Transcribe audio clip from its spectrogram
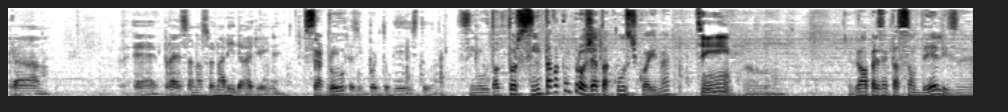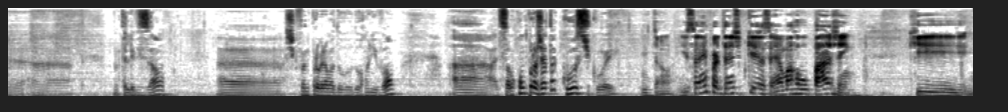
pra, é, pra essa nacionalidade aí, né? Certo. Letras em português, tudo. Sim, o Dr. Sim tava com um projeto acústico aí, né? Sim. Eu vi uma apresentação deles eh, ah, na televisão. ah, acho que foi no programa do, do Ronivon. Eles estavam com um projeto acústico aí. Então, isso é importante porque assim, é uma roupagem que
